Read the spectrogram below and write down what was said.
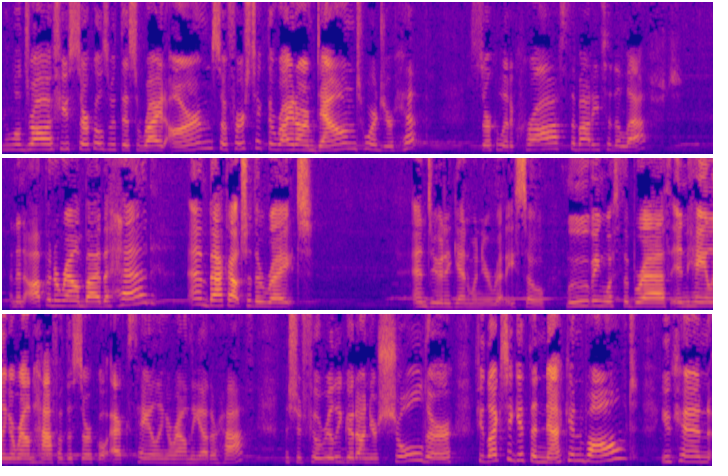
And we'll draw a few circles with this right arm. So, first, take the right arm down towards your hip, circle it across the body to the left, and then up and around by the head, and back out to the right. And do it again when you're ready. So, moving with the breath, inhaling around half of the circle, exhaling around the other half. This should feel really good on your shoulder. If you'd like to get the neck involved, you can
